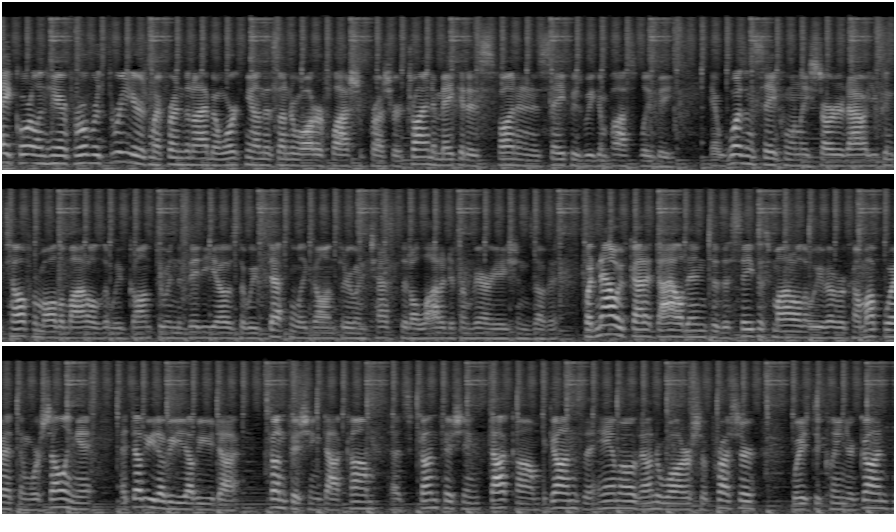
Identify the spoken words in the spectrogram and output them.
Hey, Courtland here. For over three years, my friends and I have been working on this underwater flash suppressor, trying to make it as fun and as safe as we can possibly be. It wasn't safe when we started out. You can tell from all the models that we've gone through in the videos that we've definitely gone through and tested a lot of different variations of it. But now we've got it dialed into the safest model that we've ever come up with, and we're selling it at www.gunfishing.com. That's gunfishing.com. The guns, the ammo, the underwater suppressor, ways to clean your gun,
